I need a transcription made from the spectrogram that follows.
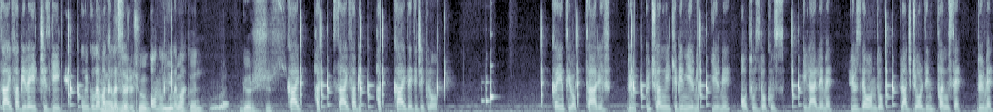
Sayfa 1'e iç çizgi. Uygulama Kendinize klasörü. çok 10 iyi uygulama. bakın. Görüşürüz. Kay sayfa 1. Ha- kaydedici pro. Kayıt yok. Tarih. Dün 3 Aralık 2020 20 39. İlerleme. %19. Raj Jordan Pause. Düğme.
